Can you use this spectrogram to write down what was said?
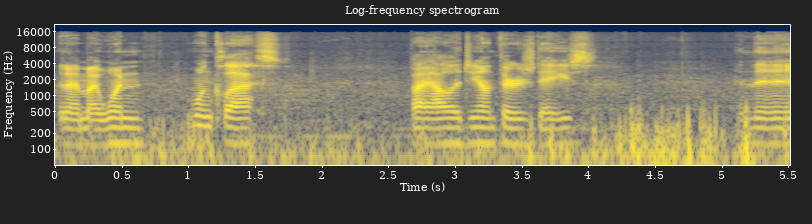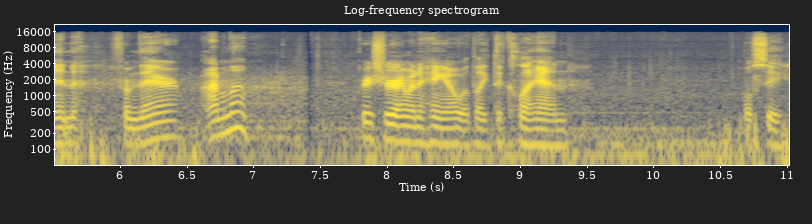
Then I have my one one class, biology on Thursdays. And then from there, I don't know. Pretty sure I'm gonna hang out with like the clan. We'll see.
